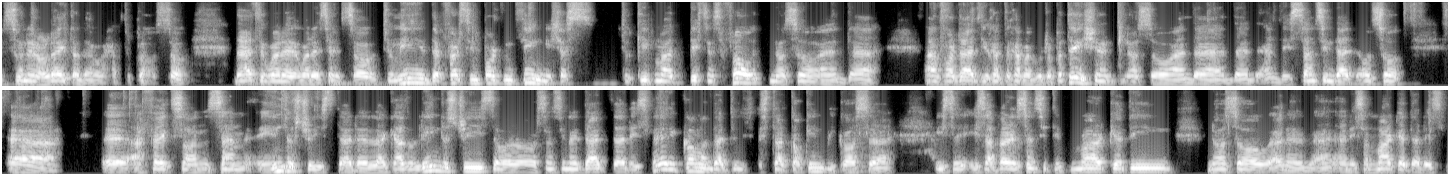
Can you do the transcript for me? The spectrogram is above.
sooner or later they will have to close. So that's what I, what I said. So to me, the first important thing is just to keep my business afloat, you know, so, and, uh, and for that you have to have a good reputation, you know, so, and, uh, and, and it's something that also, uh, uh, affects on some industries that are like adult industries or, or something like that, that is very common that you start talking because uh, it's, a, it's a very sensitive marketing, you know, so, and, uh, and it's a market that is,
